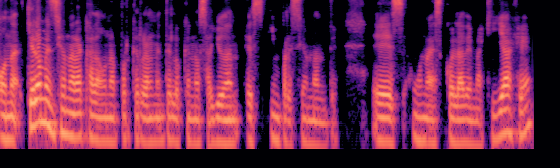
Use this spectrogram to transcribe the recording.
una, quiero mencionar a cada una porque realmente lo que nos ayudan es impresionante. Es una escuela de maquillaje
